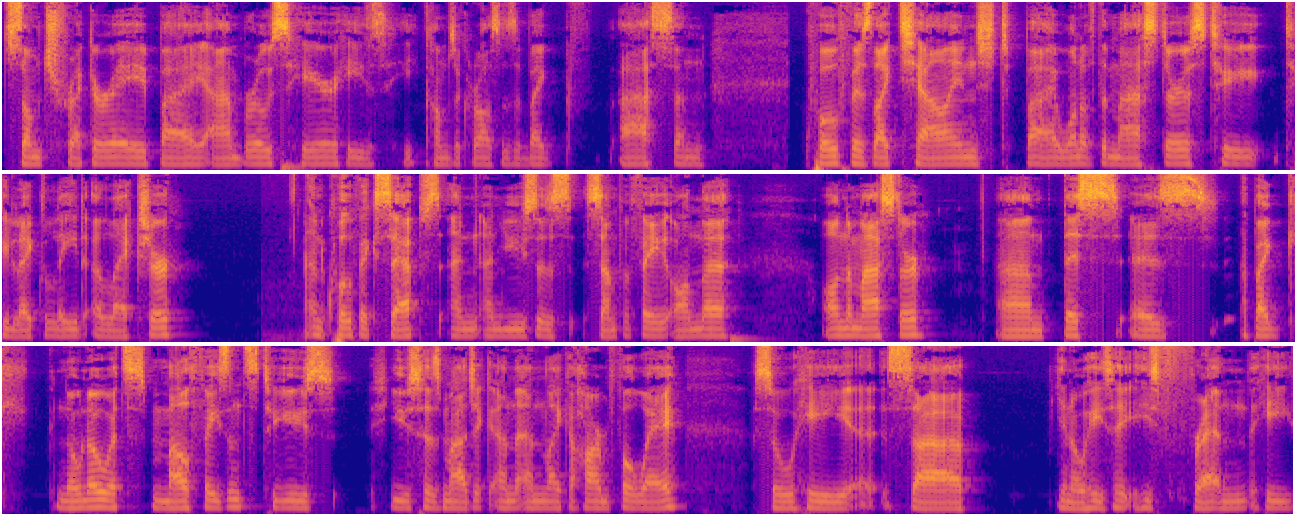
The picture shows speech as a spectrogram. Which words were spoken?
some trickery by Ambrose here. He's he comes across as a big ass and Kvothe is like challenged by one of the masters to to like lead a lecture. And Kvothe accepts and, and uses sympathy on the on the master. Um, this is a big no no. It's malfeasance to use use his magic in, in like a harmful way. So he is, uh, you know, he's he's threatened. He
